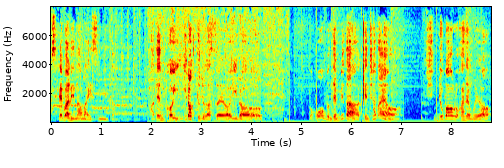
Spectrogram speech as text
세 발이 남아 있습니다. 아덴 거의 1억 들어갔어요. 1억. 또 모으면 됩니다. 괜찮아요. 신요방으로 가자고요.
